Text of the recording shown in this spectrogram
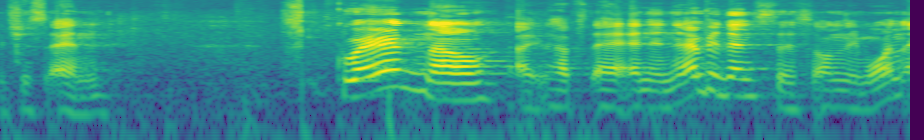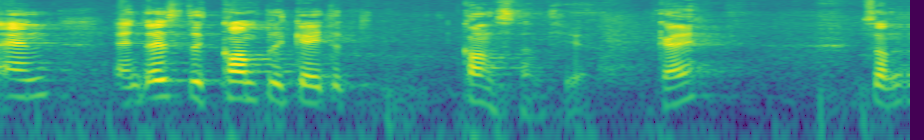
which is n. Squared now, I have n in evidence, there's only one n, and there's the complicated constant here, okay? So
